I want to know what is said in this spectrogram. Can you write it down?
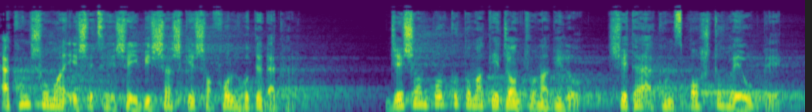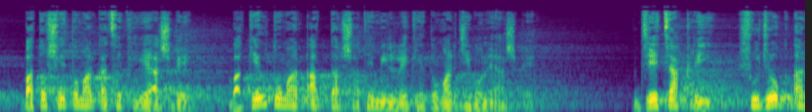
এখন সময় এসেছে সেই বিশ্বাসকে সফল হতে দেখার। যে সম্পর্ক তোমাকে যন্ত্রণা দিল, সেটা এখন স্পষ্ট হয়ে উঠবে। বা তো সে তোমার কাছে ফিরে আসবে, বা কেউ তোমার আত্মার সাথে মিল রেখে তোমার জীবনে আসবে। যে চাকরি, সুযোগ আর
